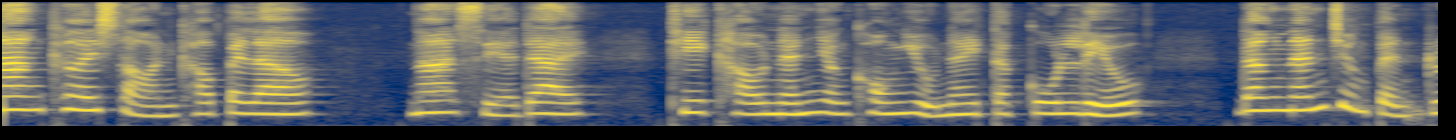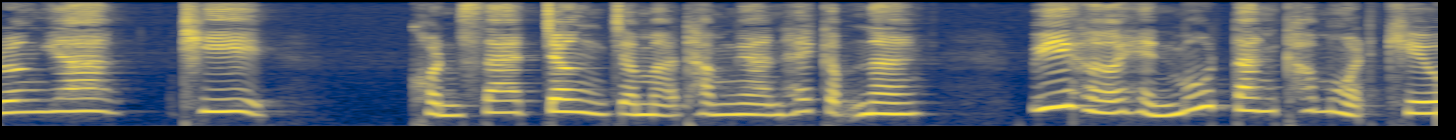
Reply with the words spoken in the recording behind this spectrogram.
นางเคยสอนเขาไปแล้ว น่าเสียดาย ที่เขานั้นยังคงอยู่ในตระกูลหลิว ดังนั้นจึงเป็นเรื่องยากที่ คนแซ่เจิ้งจะมาทำงานให้กับนาง วี่เหอเห็นมูตันขมวดคิ้ว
